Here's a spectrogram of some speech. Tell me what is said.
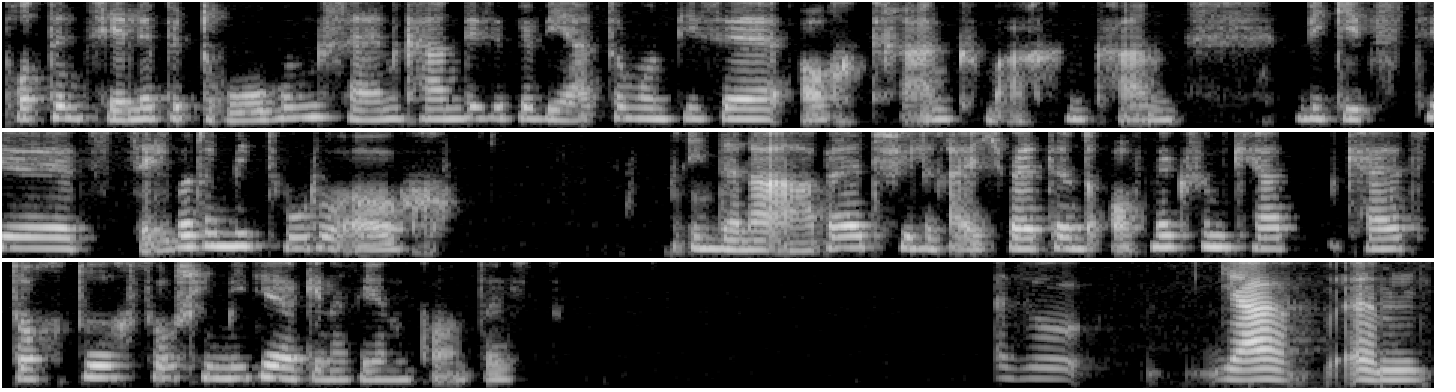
potenzielle Bedrohung sein kann, diese Bewertung und diese auch krank machen kann. Wie geht es dir jetzt selber damit, wo du auch in deiner Arbeit viel Reichweite und Aufmerksamkeit doch durch Social Media generieren konntest? Also ja, ähm,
